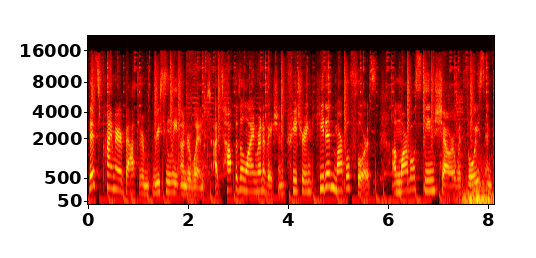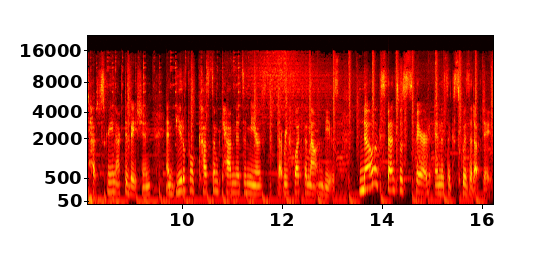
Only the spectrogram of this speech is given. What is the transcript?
This primary bathroom recently underwent a top-of-the-line renovation featuring heated marble floors, a marble steam shower with voice and touchscreen activation, and beautiful custom cabinets and mirrors that reflect the mountain views. No expense was spared in this exquisite update.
